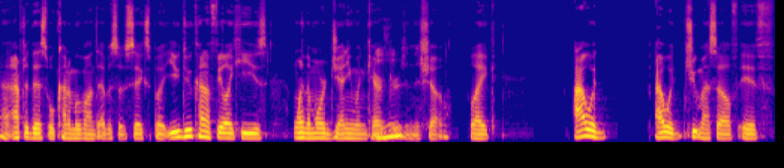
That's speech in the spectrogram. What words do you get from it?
after this, we'll kind of move on to episode six, but you do kind of feel like he's one of the more genuine characters Mm-hmm. in the show. Like, I would, I would shoot myself if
